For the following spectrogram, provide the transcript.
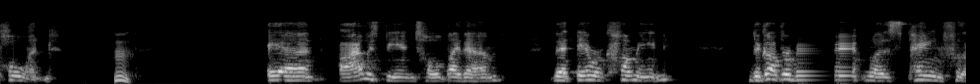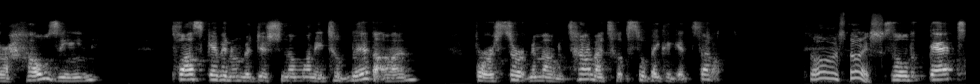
Poland. Hmm. And I was being told by them that they were coming, the government was paying for their housing, plus giving them additional money to live on for a certain amount of time until so they could get settled. Oh, that's nice. So that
